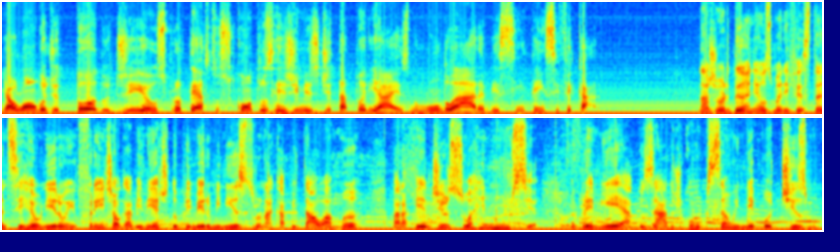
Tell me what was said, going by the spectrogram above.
E ao longo de todo o dia, os protestos contra os regimes ditatoriais no mundo árabe se intensificaram. Na Jordânia, os manifestantes se reuniram em frente ao gabinete do primeiro-ministro na capital Amman para pedir sua renúncia. O premier é acusado de corrupção e nepotismo.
